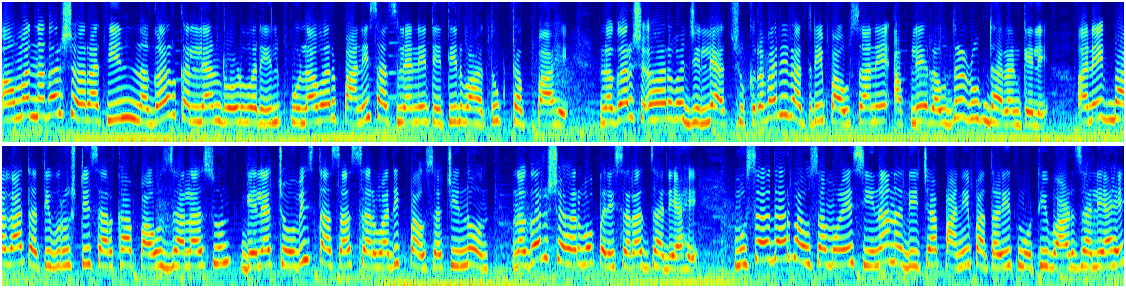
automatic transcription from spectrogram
अहमदनगर शहरातील नगर कल्याण रोडवरील पुलावर पाणी साचल्याने तेथील वाहतूक ठप्प आहे. नगर शहर व जिल्ह्यात शुक्रवारी रात्री पावसाने आपले रौद्र रूप धारण केले. अनेक भागात अतिवृष्टीसारखा पाऊस झाला असून गेल्या चोवीस तासात सर्वाधिक पावसाची नोंद नगर शहर व परिसरात झाली आहे. मुसळधार पावसामुळे सीना नदीच्या पाणी पातळीत मोठी वाढ झाली आहे.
